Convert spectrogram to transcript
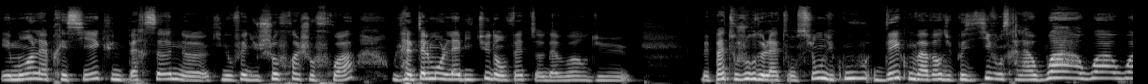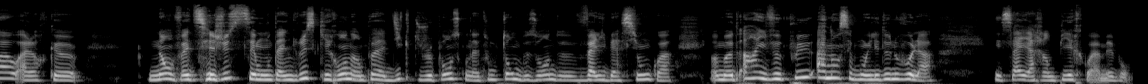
et moins l'apprécier qu'une personne euh, qui nous fait du chaud-froid, chaud-froid. On a tellement l'habitude, en fait, d'avoir du, mais pas toujours de l'attention. Du coup, dès qu'on va avoir du positif, on sera là waouh, waouh, waouh, alors que non, en fait, c'est juste ces montagnes russes qui rendent un peu addict. Je pense qu'on a tout le temps besoin de validation, quoi. En mode, ah, il veut plus, ah non, c'est bon, il est de nouveau là. Et ça, il y a rien de pire, quoi, mais bon.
